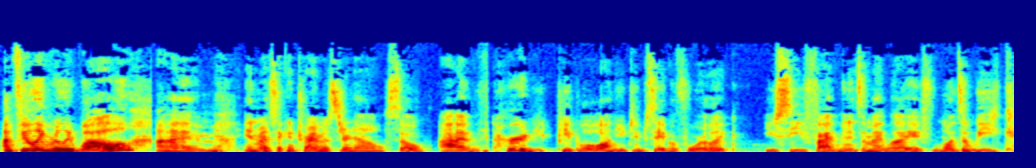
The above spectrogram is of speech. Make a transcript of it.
I'm feeling really well. I'm in my second trimester now, so I've heard people on YouTube say before like you see 5 minutes of my life once a week.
